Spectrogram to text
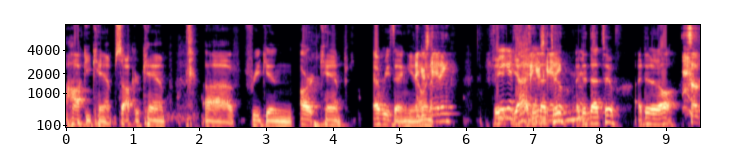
hockey camp, soccer camp, uh, freaking art camp, everything, you know. Figure skating? Fig- yeah, I did that too. I did that too. I did it all. So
